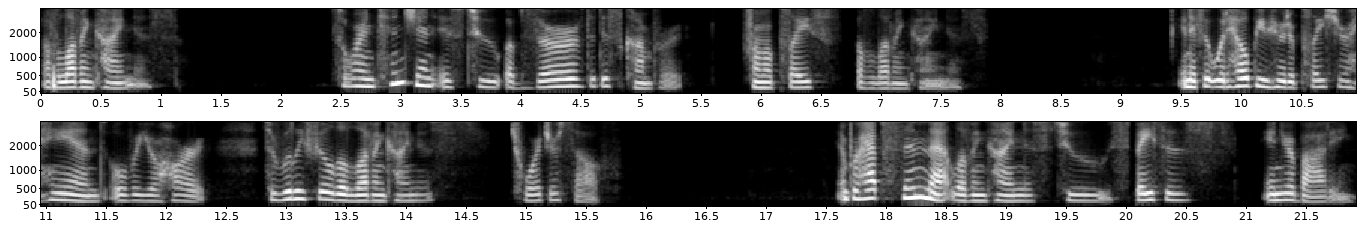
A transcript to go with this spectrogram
of loving kindness. So, our intention is to observe the discomfort from a place of loving kindness. And if it would help you here to place your hand over your heart to really feel the loving kindness toward yourself and perhaps send that loving kindness to spaces in your body,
